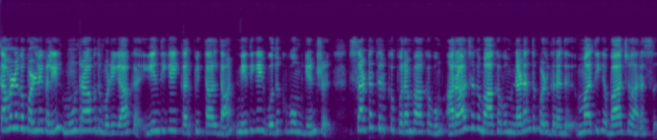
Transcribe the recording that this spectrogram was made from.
தமிழக பள்ளிகளில் மூன்றாவது மொழியாக இந்தியை கற்பித்தால்தான் நிதியை ஒதுக்குவோம் என்று சட்டத்திற்கு புறம்பாகவும் அராஜகமாகவும் நடந்து கொள்கிறது மத்திய பாஜ அரசு.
